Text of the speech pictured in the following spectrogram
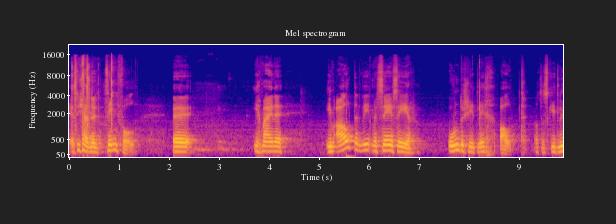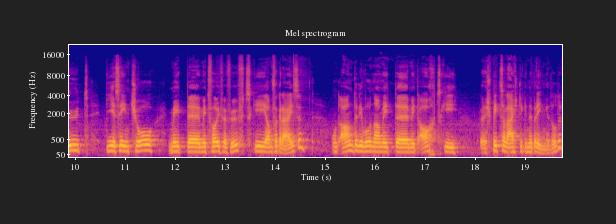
es ist auch nicht sinnvoll. Äh, ich meine, im Alter wird man sehr, sehr unterschiedlich alt. Also es gibt Leute, die sind schon mit, äh, mit 55 am Vergreisen und andere, die noch mit, äh, mit 80 äh, Spitzenleistungen bringen. Oder?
